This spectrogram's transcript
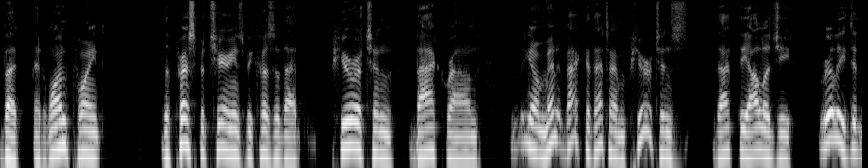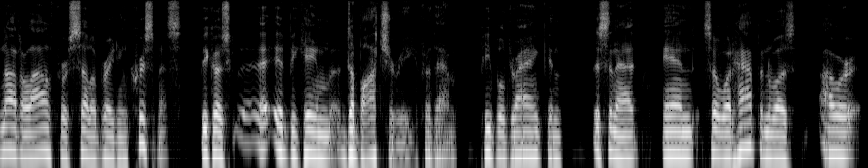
But at one point, the Presbyterians, because of that Puritan background, you know, back at that time, Puritans that theology really did not allow for celebrating Christmas because uh, it became debauchery for them. People drank and this and that. And so what happened was our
